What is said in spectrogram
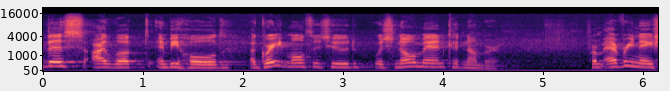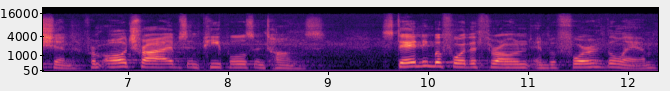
this I looked, and behold, a great multitude which no man could number, from every nation, from all tribes and peoples and tongues, standing before the throne and before the Lamb,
